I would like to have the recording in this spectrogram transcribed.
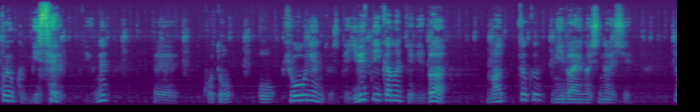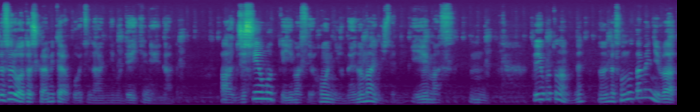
こよく見せるっていうね、えー、ことを表現として入れていかなければ全く見栄えがしないしでそれを私から見たらこいつ何にもできねえなと。あ自信を持って言いますよ本人を目の前にして、ね、言えます。うん、っていうことなのね。でそのためには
